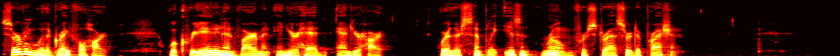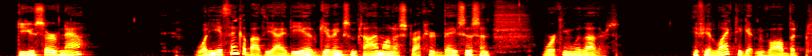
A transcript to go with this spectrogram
Serving with a grateful heart will create an environment in your head and your heart where there simply isn't room for stress or depression. Do you serve now? What do you think about the idea of giving some time on a structured basis and working with others? If you'd like to get involved but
